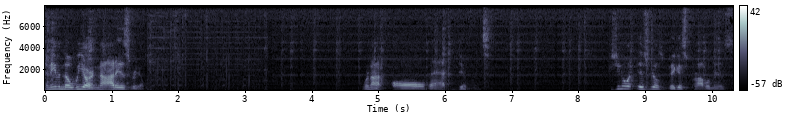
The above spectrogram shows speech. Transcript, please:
and even though we are not Israel, we're not all that different. Because you know what Israel's biggest problem is?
